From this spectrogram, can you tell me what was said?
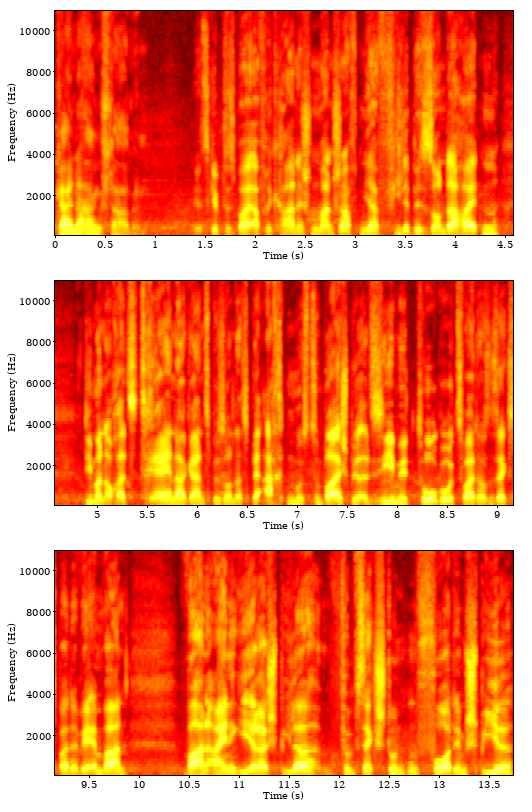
keine Angst haben. Jetzt gibt es bei afrikanischen Mannschaften ja viele Besonderheiten, die man auch als Trainer ganz besonders beachten muss. Zum Beispiel, als Sie mit Togo 2006 bei der WM waren, waren einige Ihrer Spieler fünf, sechs Stunden vor dem Spiel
